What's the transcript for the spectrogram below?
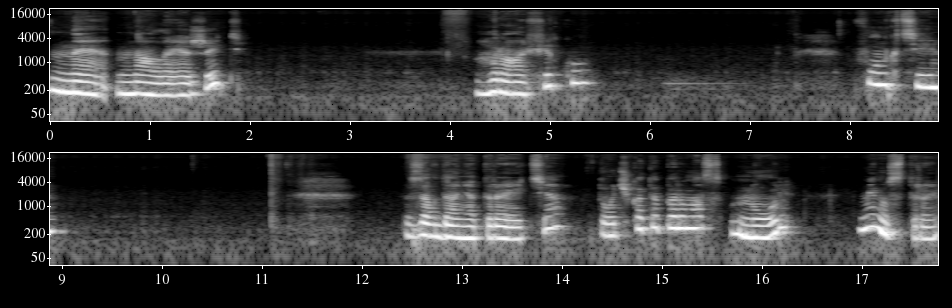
не належить графіку функції. Завдання третє. Точка тепер у нас 0, мінус 3.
